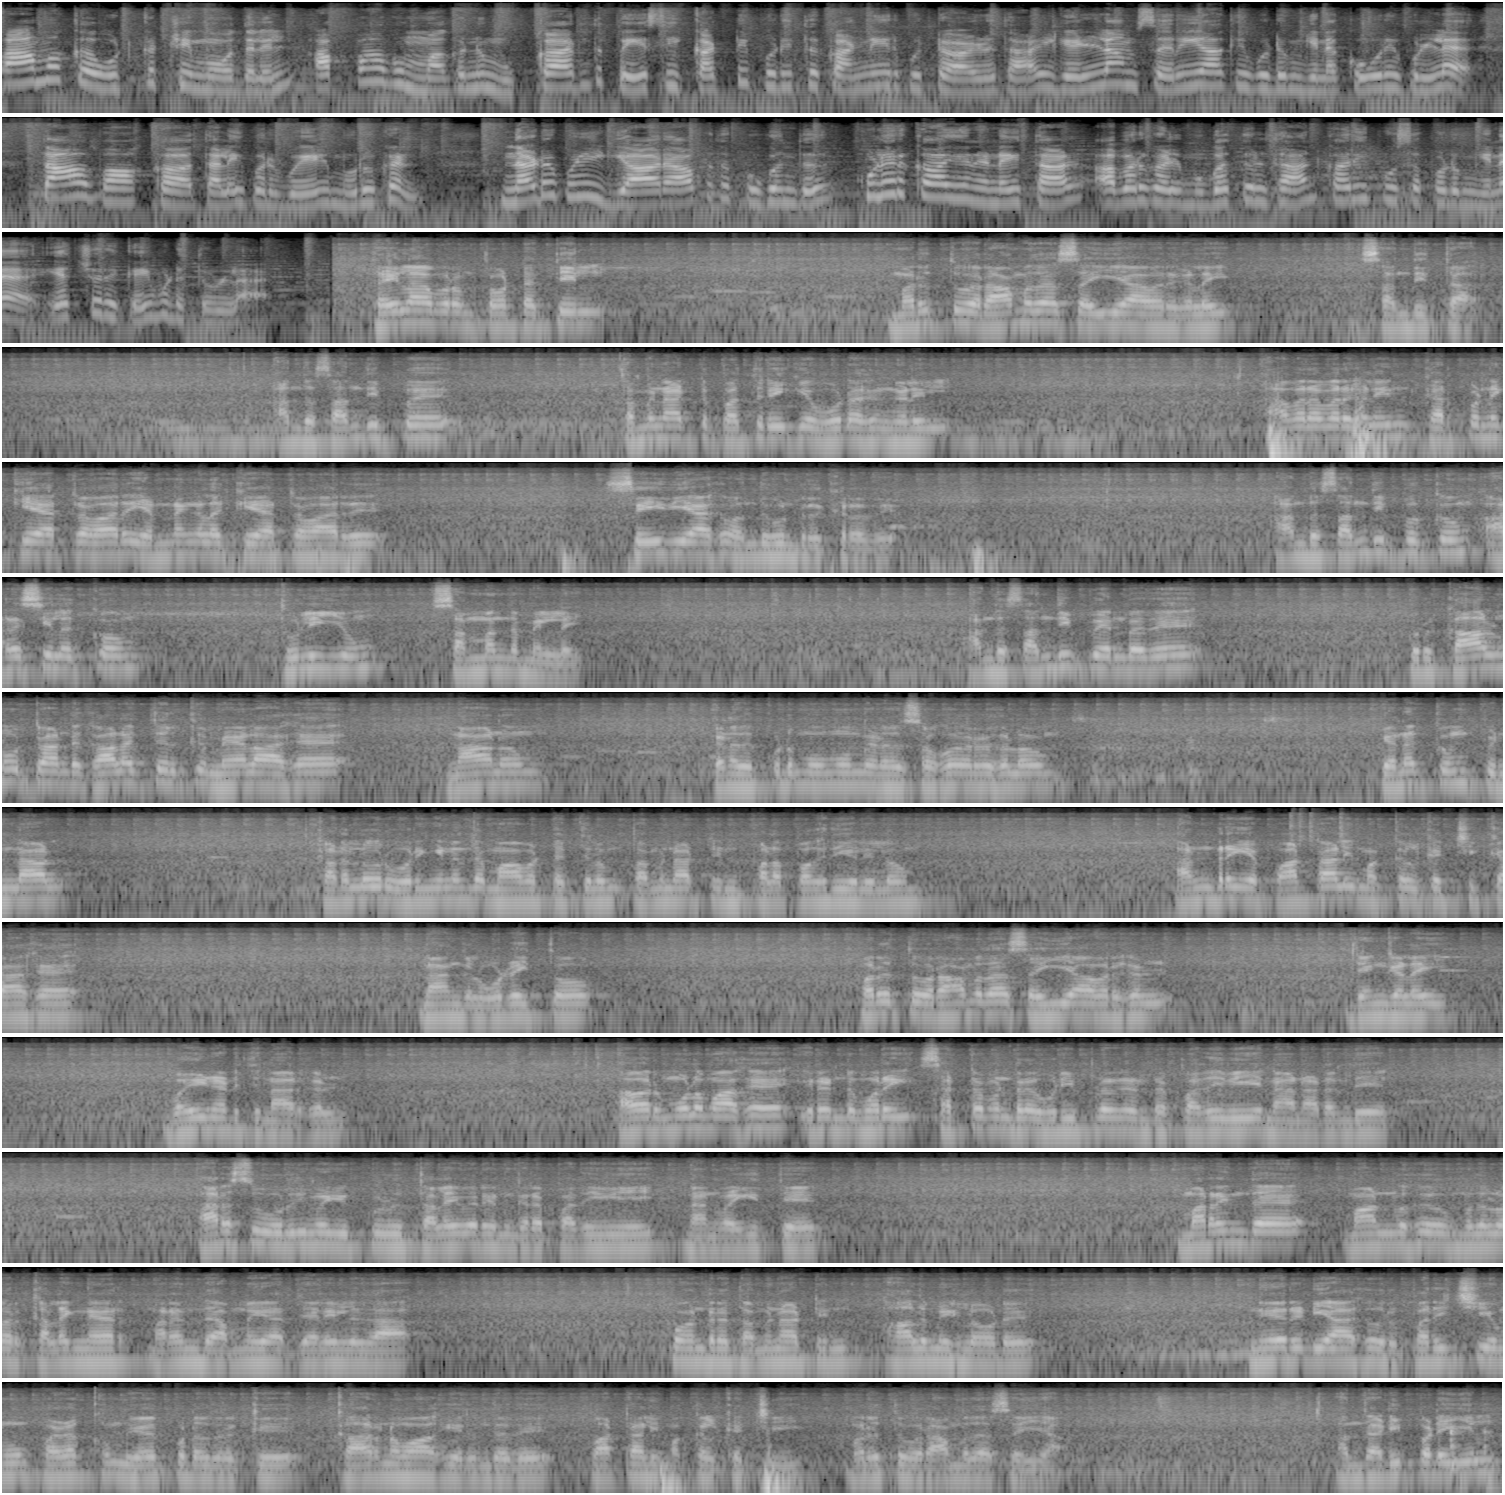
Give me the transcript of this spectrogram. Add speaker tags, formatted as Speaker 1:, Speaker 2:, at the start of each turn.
Speaker 1: பாமக உட்கட்சி மோதலில் அப்பாவும் மகனும் உட்கார்ந்து பேசி கட்டிப்பிடித்து கண்ணீர் விட்டு அழுதால் எல்லாம் சரியாகிவிடும் என கூறியுள்ள தவாக தலைவர் வேல்முருகன். நடுவில் யாராவது புகுந்து குளிர்காய நினைத்தால் அவர்கள் முகத்தில்தான் கறி பூசப்படும் என எச்சரிக்கை விடுத்துள்ளார்.
Speaker 2: தைலாபுரம் தோட்டத்தில் மருத்துவர் ராமதாஸ் ஐயா அவர்களை சந்தித்தார். அந்த சந்திப்பு தமிழ்நாட்டு பத்திரிகை ஊடகங்களில் அவரவர்களின் கற்பனைக்கு ஏற்றவாறு எண்ணங்களுக்கு ஏற்றவாறு செய்தியாக வந்து கொண்டிருக்கிறது. அந்த சந்திப்புக்கும் அரசியலுக்கும் துளியும் சம்பந்தமில்லை. அந்த சந்திப்பு என்பது ஒரு கால் நூற்றாண்டு காலத்திற்கு மேலாக நானும் எனது குடும்பமும் எனது சகோதரர்களும் எனக்கும் பின்னால் கடலூர் ஒருங்கிணைந்த மாவட்டத்திலும் தமிழ்நாட்டின் பல பகுதிகளிலும் அன்றைய பாட்டாளி மக்கள் கட்சிக்காக நாங்கள் உழைத்தோம். மருத்துவர் ராமதாஸ் ஐயா அவர்கள் எங்களை வழிநடத்தினார்கள். அவர் மூலமாக இரண்டு முறை சட்டமன்ற உறுப்பினர் என்ற பதவியை நான் அடைந்தேன். அரசு உறுதிமொழி குழு தலைவர் என்கிற பதவியை நான் வகித்தேன். மறைந்த மாண்புகு முதல்வர் கலைஞர் மறைந்த அம்மையார் ஜெயலலிதா போன்ற தமிழ்நாட்டின் ஆளுமைகளோடு நேரடியாக ஒரு பரிச்சயமும் பழக்கம் ஏற்படுவதற்கு காரணமாக இருந்தது பாட்டாளி மக்கள் கட்சி மருத்துவர் ராமதாஸ் ஐயா. அந்த அடிப்படையில்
